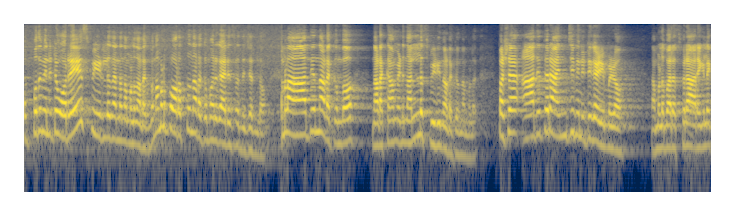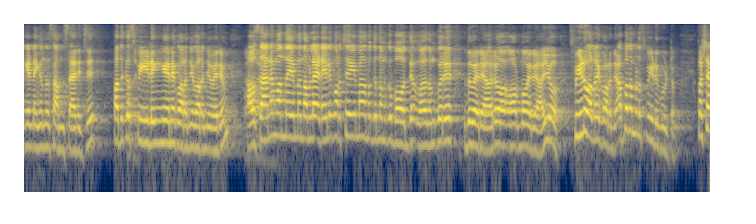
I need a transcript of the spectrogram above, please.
മുപ്പത് മിനിറ്റ് ഒരേ സ്പീഡിൽ തന്നെ നമ്മൾ നടക്കുമ്പോൾ നമ്മൾ പുറത്ത് നടക്കുമ്പോൾ ഒരു കാര്യം ശ്രദ്ധിച്ചിട്ടുണ്ടോ? നമ്മൾ ആദ്യം നടക്കുമ്പോൾ നടക്കാൻ വേണ്ടി നല്ല സ്പീഡിൽ നടക്കും നമ്മൾ പക്ഷെ ആദ്യത്തെ ഒരു അഞ്ച് മിനിറ്റ് കഴിയുമ്പോഴോ നമ്മൾ പരസ്പരം ആരെങ്കിലൊക്കെ ഉണ്ടെങ്കിൽ ഒന്ന് സംസാരിച്ച് പതുക്കെ സ്പീഡ് ഇങ്ങനെ കുറഞ്ഞു കുറഞ്ഞു വരും. അവസാനം വന്നു കഴിയുമ്പോൾ നമ്മൾ ഇടയിൽ കുറച്ച് കഴിയുമ്പോൾ നമുക്ക് നമുക്ക് ബോധ്യം നമുക്കൊരു ഇത് വരിക ഒരു ഓർമ്മ വരിക അയ്യോ സ്പീഡ് വളരെ കുറഞ്ഞു. അപ്പോൾ നമ്മൾ സ്പീഡ് കൂട്ടും. പക്ഷേ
